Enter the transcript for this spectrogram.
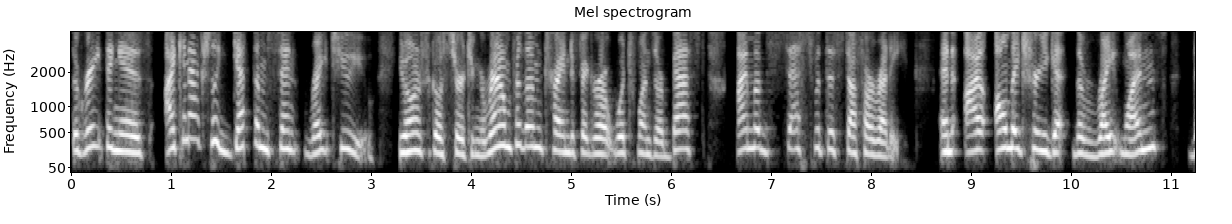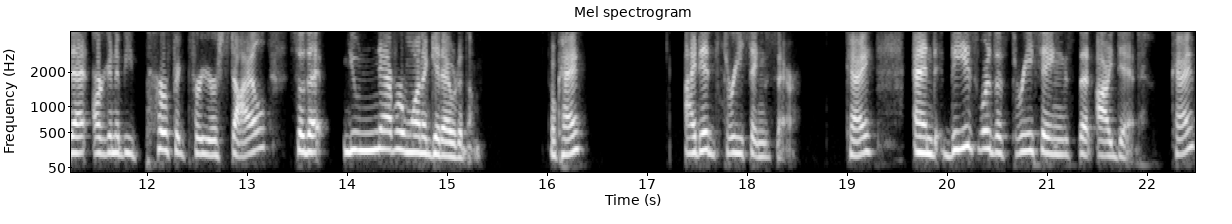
the great thing is, I can actually get them sent right to you. You don't have to go searching around for them, trying to figure out which ones are best. I'm obsessed with this stuff already. And I'll, make sure you get the right ones that are going to be perfect for your style so that you never want to get out of them. Okay. I did three things there. Okay. And these were the three things that I did. Okay.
